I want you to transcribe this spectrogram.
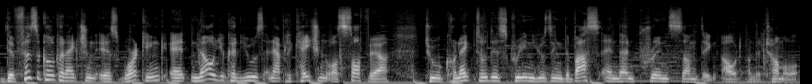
the physical connection is working and now you can use an application or software to connect to the screen using the bus and then print something out on the terminal.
